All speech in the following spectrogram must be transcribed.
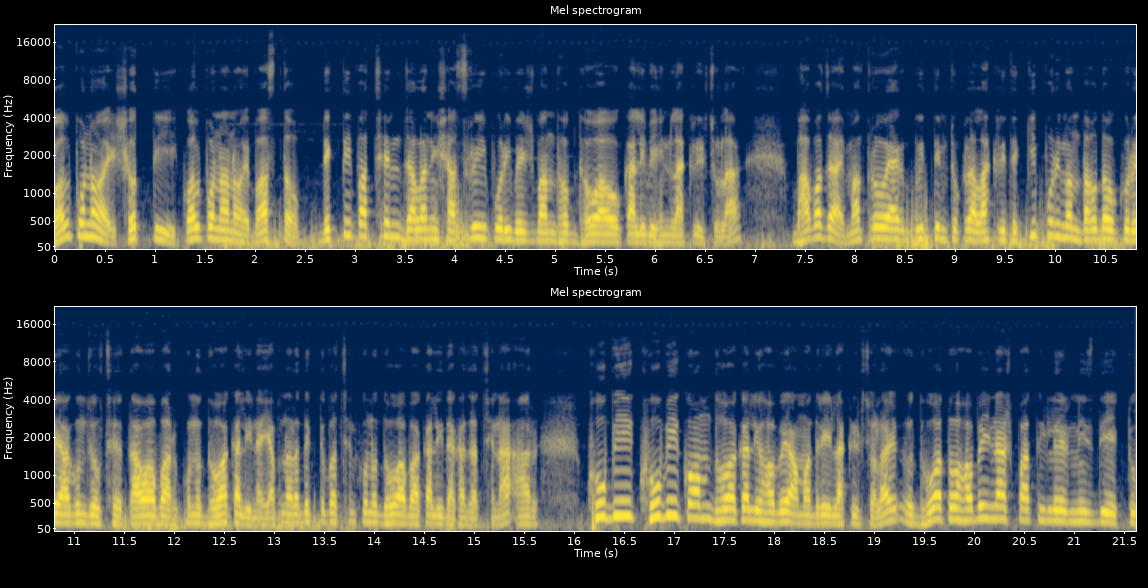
গল্প নয়, সত্যি কল্পনা নয়, বাস্তব। দেখতেই পাচ্ছেন জ্বালানি সাশ্রয়ী পরিবেশ বান্ধব ধোয়া ও কালিবিহীন লাকড়ির চুলা। ভাবা যায়, মাত্র এক দুই তিন টুকরা লাকড়িতে কি পরিমাণ দাউ দাউ করে আগুন জ্বলছে, তাও আবার কোনো ধোয়া কালি নাই। আপনারা দেখতে পাচ্ছেন কোনো ধোয়া বা কালি দেখা যাচ্ছে না। আর খুবই খুবই কম ধোয়া কালি হবে আমাদের এই লাকড়ির চলায়। ধোয়া তো হবেই না, পাতিলের নিচ দিয়ে একটু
